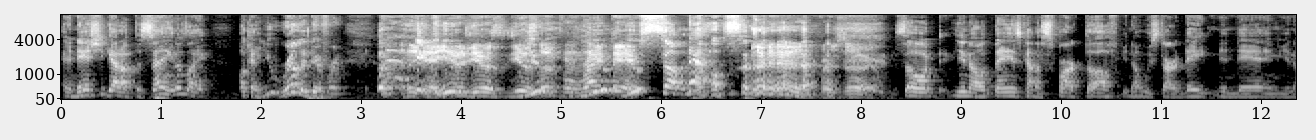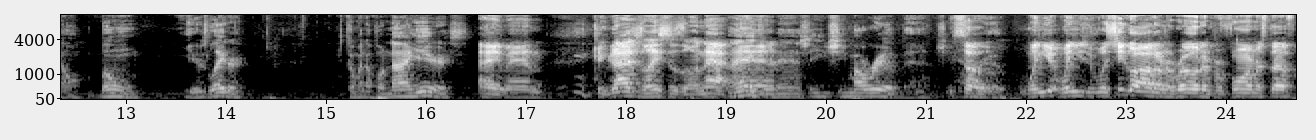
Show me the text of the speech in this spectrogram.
And then she got up to sing. It was like, okay, you really different. yeah, you, you was you was looking from right you, there You something else. for sure. so you know things kind of sparked off you know we started dating and then you know boom years later coming up on nine years Hey man, congratulations on that, thank man. you man she she my rib man she So rib. when you when you when she go out on the road and perform and stuff,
